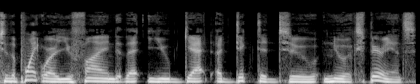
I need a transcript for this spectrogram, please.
to the point where you find that you get addicted to new experience,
